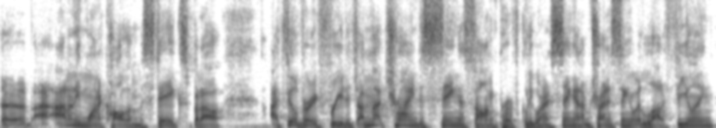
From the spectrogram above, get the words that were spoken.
Uh, I don't even want to call them mistakes, but I'll, I feel very free to, I'm not trying to sing a song perfectly when I sing it. I'm trying to sing it with a lot of feeling.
